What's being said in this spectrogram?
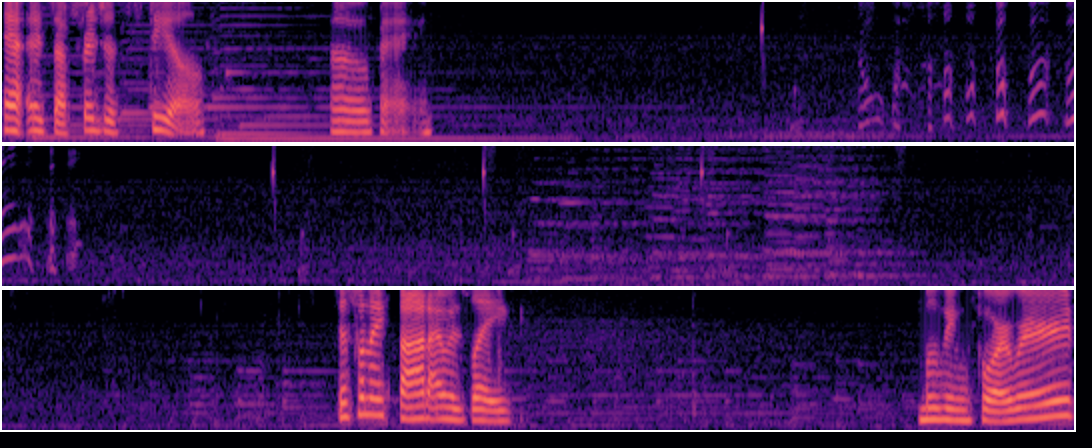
Yeah, it's a fridge of steel. Okay. Just when I thought I was like moving forward,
